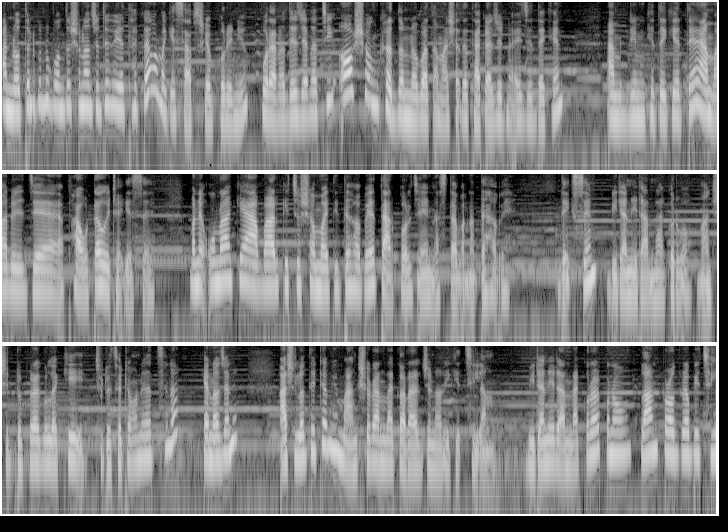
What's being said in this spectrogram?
আর নতুন কোনো বন্ধু শোনা যদি হয়ে থাকে, আমাকে সাবস্ক্রাইব করে নিও। পুরানোদের জানাচ্ছি অসংখ্য ধন্যবাদ আমার সাথে থাকার জন্য। এই যে দেখেন, আমি ডিম খেতে খেতে আমার ওই যে ফাওটা উঠে গেছে। মানে ওনাকে আবার কিছু সময় দিতে হবে, তারপর যে নাস্তা বানাতে হবে। দেখছেন, বিরিয়ানি রান্না করব। মাংসের টুকরাগুলো কি ছোট ছোট মনে হচ্ছে না? কেন জানেন? আসলে তো এটা আমি মাংস রান্না করার জন্য রেখেছিলাম। বিরিয়ানি রান্না করার কোনো প্ল্যান প্রোগ্রামই ছিল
